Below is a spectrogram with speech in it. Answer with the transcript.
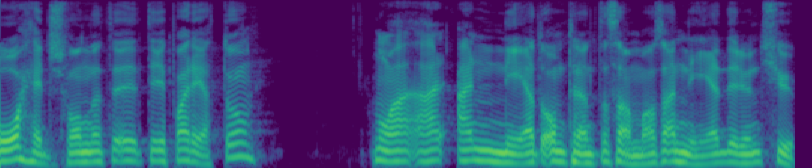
og hedgefondene til, til Pareto nå er, er, ned omtrent det samme, altså er ned rundt 20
